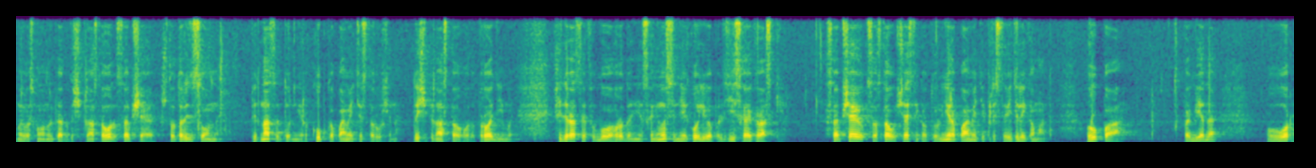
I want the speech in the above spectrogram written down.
08.05.2015 года сообщаю, что традиционный 15 турнир Кубка памяти Старухина 2015 года, проводимый Федерацией футбола города не сохранился никакой либо политической окраски. Сообщаю состав участников турнира памяти представителей команд. Группа А. Победа, УОР,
